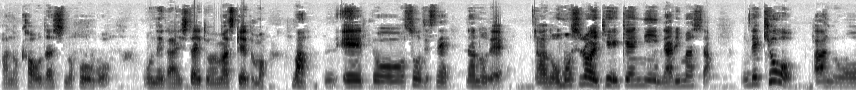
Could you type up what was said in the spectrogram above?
あの、顔出しの方をお願いしたいと思いますけれども、まあ、えっ、と、そうですね。なので、あの、面白い経験になりました。で、今日、あの、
